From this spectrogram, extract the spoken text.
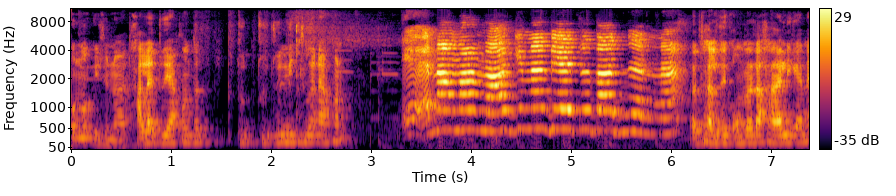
কোনো কিছু নয়। তাহলে তুই এখন তো তুই তুই কেন এখন? আমার তাহলে তুই কমলাটা হারালি কেন?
